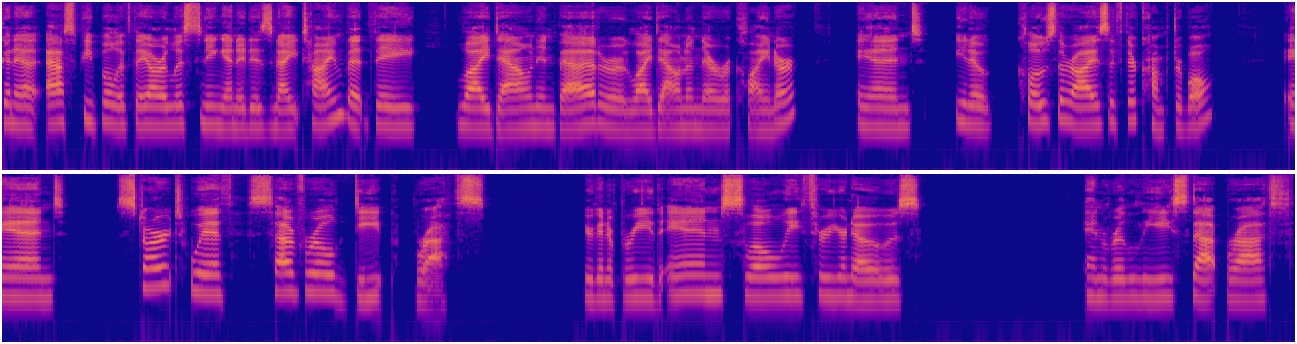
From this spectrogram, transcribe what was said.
going to ask people if they are listening and it is nighttime that they lie down in bed or lie down in their recliner. and, you know, close their eyes if they're comfortable and start with several deep breaths. You're going to breathe in slowly through your nose and release that breath.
